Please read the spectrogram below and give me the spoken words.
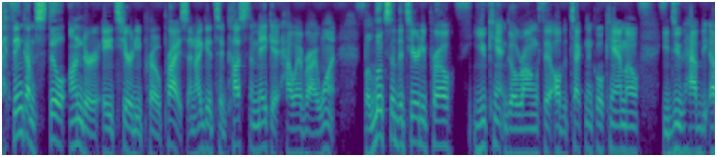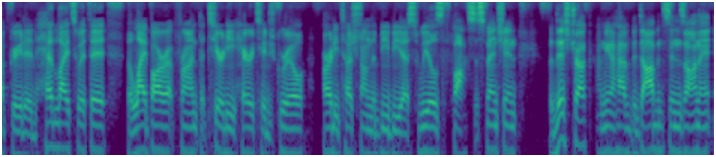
I think I'm still under a TRD Pro price and I get to custom make it however I want. But looks of the TRD Pro, you can't go wrong with it. All the technical camo, you do have the upgraded headlights with it, the light bar up front, the TRD Heritage grille, already touched on the BBS wheels, Fox suspension, but this truck, I'm gonna have the Dobinsons on it,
